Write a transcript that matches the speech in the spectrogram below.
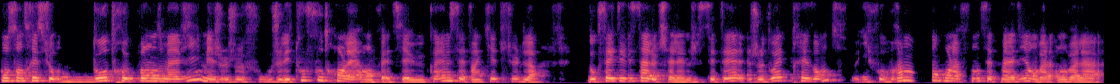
concentrer sur d'autres pans de ma vie, mais je, je, je vais tout foutre en l'air en fait. Il y a eu quand même cette inquiétude-là. Donc, ça a été ça le challenge. C'était, je dois être présente. Il faut vraiment qu'on l'affronte, cette maladie. On va, on, va la,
